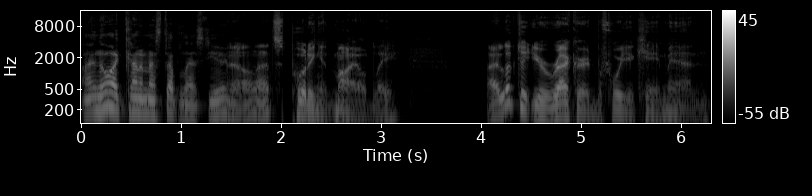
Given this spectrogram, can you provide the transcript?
I know I kind of messed up last year. Well, that's putting it mildly. I looked at your record before you came in.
